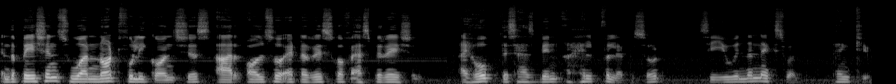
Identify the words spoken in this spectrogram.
and the patients who are not fully conscious are also at a risk of aspiration. I hope this has been a helpful episode. See you in the next one. Thank you.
